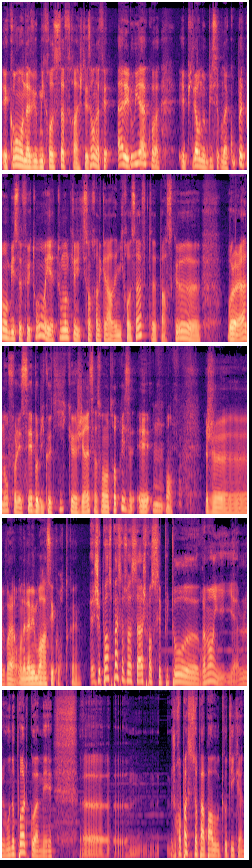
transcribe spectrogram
Et quand on a vu Microsoft racheter ça, on a fait Alléluia, quoi. Et puis là, on, oublie, on a complètement oublié ce feuilleton et il y a tout le monde qui, qui sont en train de canarder Microsoft parce que, euh, oh là là, non, faut laisser Bobby Kotick euh, gérer sa son entreprise. Et Mm. bon, je, voilà, on a la mémoire assez courte quand même. Je pense pas que ce soit ça. Je pense que c'est plutôt euh, vraiment il y a le monopole, quoi. Mais euh, je crois pas que ce soit par rapport à Kotick. hein.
